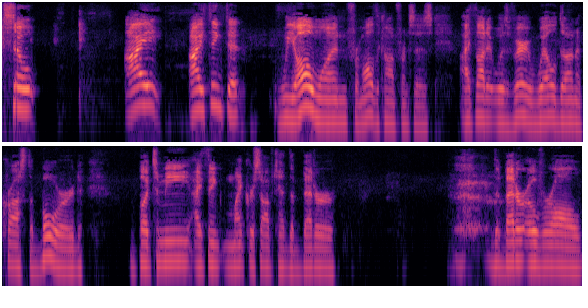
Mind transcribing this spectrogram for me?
so I I think that we all won from all the conferences. I thought it was very well done across the board, but to me, I think Microsoft had the better the better overall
